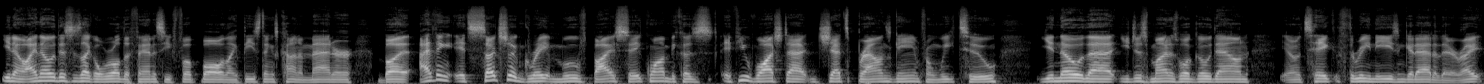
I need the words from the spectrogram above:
you know, I know this is like a world of fantasy football, like these things kind of matter, but I think it's such a great move by Saquon because if you watch that Jets Browns game from week two, you know that you just might as well go down, you know, take three knees and get out of there, right?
